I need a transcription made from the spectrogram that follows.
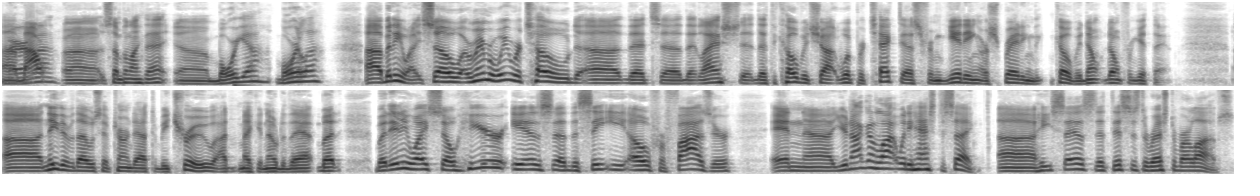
uh, uh, something like that. Uh, Borja, Borla. Uh, but anyway, so remember we were told uh, that uh, that last that the COVID shot would protect us from getting or spreading the COVID. Don't don't forget that. Uh, neither of those have turned out to be true. I'd make a note of that. But but anyway, so here is uh, the CEO for Pfizer, and uh, you're not going to like what he has to say. Uh, he says that this is the rest of our lives.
